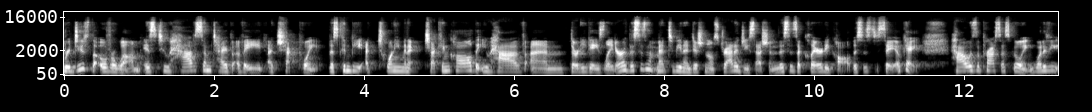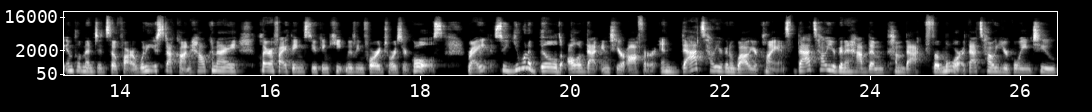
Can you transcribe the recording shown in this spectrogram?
reduce the overwhelm is to have some type of a, a checkpoint. This can be a 20 minute check in call that you have um, 30 days later. This isn't meant to be an additional strategy session. This is a clarity call. This is to say, okay, how is the process going? What have you implemented so far? What are you stuck on? How can I clarify things so you can keep moving forward towards your goals? Right. So you want to build all of that into your offer. And that's how you're going to wow your clients. That's how you're going to have them come back for more. That's how you're going to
